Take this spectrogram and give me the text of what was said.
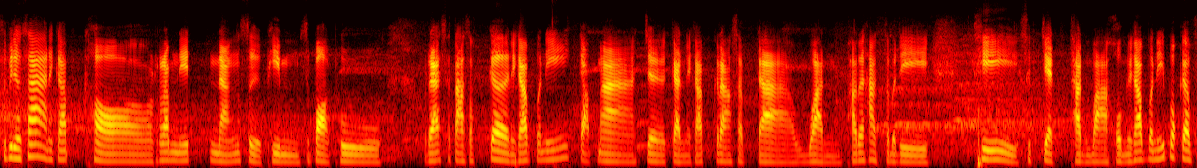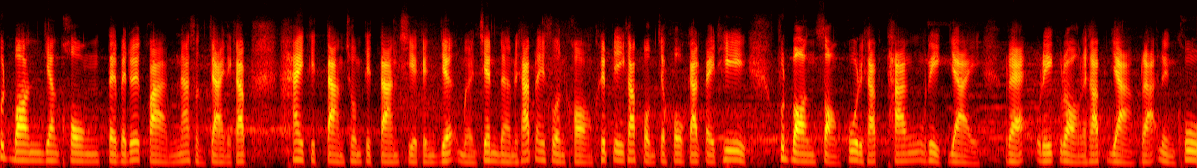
สปิโดซ่านะครับคอรัมนิดหนังสือพิมพ์ สปอร์ตพู และสตาร์ซ็อกเกอร์นะครับวันนี้กลับมาเจอกันนะครับกลางสัปดาห์วันพฤหัสบดีที่ 17 ธันวาคมนะครับวันนี้โปรแกรมฟุตบอลยังคงเต็มไปด้วยความน่าสนใจนะครับให้ติดตามชมติดตามเชียร์กันเยอะเหมือนเช่นเดิมนะครับในส่วนของคลิปนี้ครับผมจะโฟกัสไปที่ฟุตบอล 2 คู่นะครับทั้งลีกใหญ่และลีกรองนะครับอย่างละ 1 คู่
